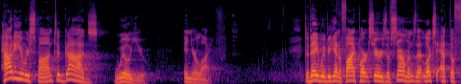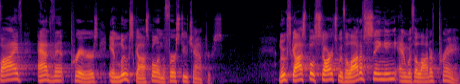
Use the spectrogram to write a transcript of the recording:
How do you respond to God's will you in your life? Today, we begin a five part series of sermons that looks at the five Advent prayers in Luke's gospel in the first two chapters. Luke's gospel starts with a lot of singing and with a lot of praying.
